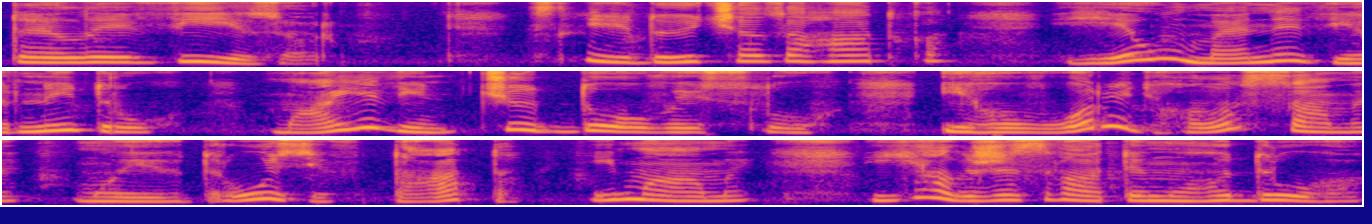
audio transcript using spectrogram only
Телевізор. Слідуюча загадка. Є у мене вірний друг. Має він чудовий слух і говорить голосами моїх друзів, тата і мами. Як же звати мого друга?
